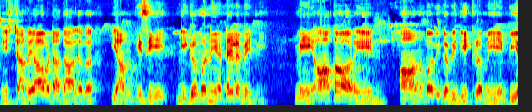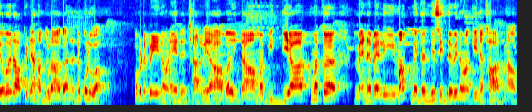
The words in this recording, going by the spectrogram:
මිනිස් චර්යාවට අදාළව යම් කිසි නිගමනයට එළබෙන්නේ. මේ ආකාරයෙන් ආනුභවික විධික්‍රමේ පියවර අපිට හඳුනා ගන්නට පුළුවන්. ඔබට පේනව නේද චර්යාව ඊටාම විද්‍යාත්මක මැනබැලීමක් මෙතනදි සිද්ධ වෙනවා කියන කාරණාව.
